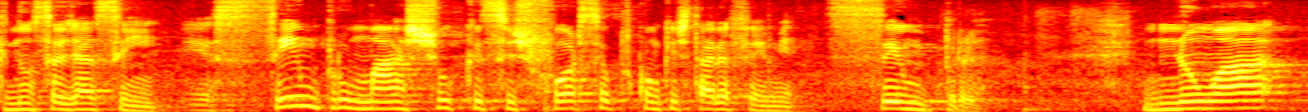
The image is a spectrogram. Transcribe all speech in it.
que não seja assim. É sempre o macho que se esforça por conquistar a fêmea. Sempre. Não há.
